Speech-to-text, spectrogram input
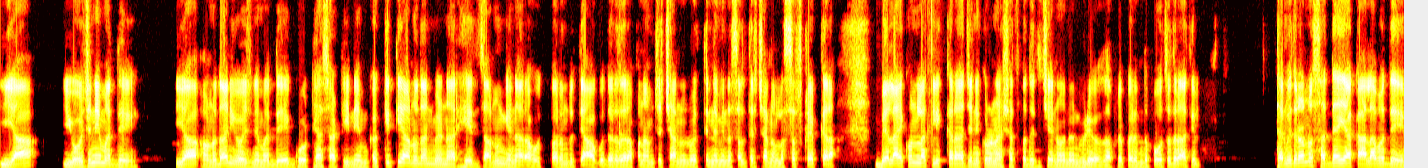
या योजनेमध्ये या अनुदान योजनेमध्ये गोठ्यासाठी नेमकं किती अनुदान मिळणार हे जाणून घेणार आहोत. परंतु त्या अगोदर जर आपण आमच्या चॅनलवरती नवीन असाल तर चॅनलला सबस्क्राईब करा. बेल आयकॉनला क्लिक करा जेणेकरून अशाच पद्धतीचे नवीन व्हिडिओज आपल्यापर्यंत पोहोचत राहतील. तर मित्रांनो सध्या या कालामध्ये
